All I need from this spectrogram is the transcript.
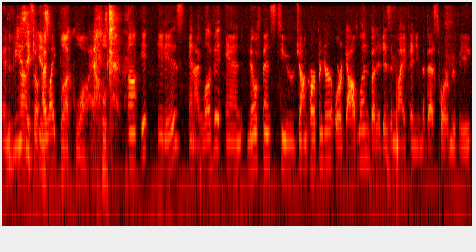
and The music uh, so is I like buck wild. uh, it it is, and I love it. And no offense to John Carpenter or Goblin, but it is, in my opinion, the best horror movie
